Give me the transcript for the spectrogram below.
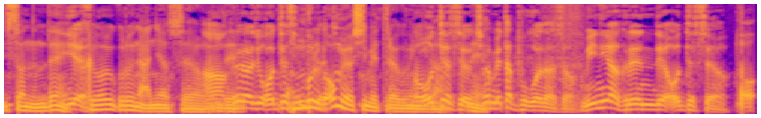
있었는데 예. 그 얼굴은 아니었어요. 아, 그래가지고 어땠습니까? 공부를 너무 열심히 했더라고요. 어. 어땠어요? 네. 처음에 딱 보고 나서. 미니야 그랬는데 어땠어요? 어,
